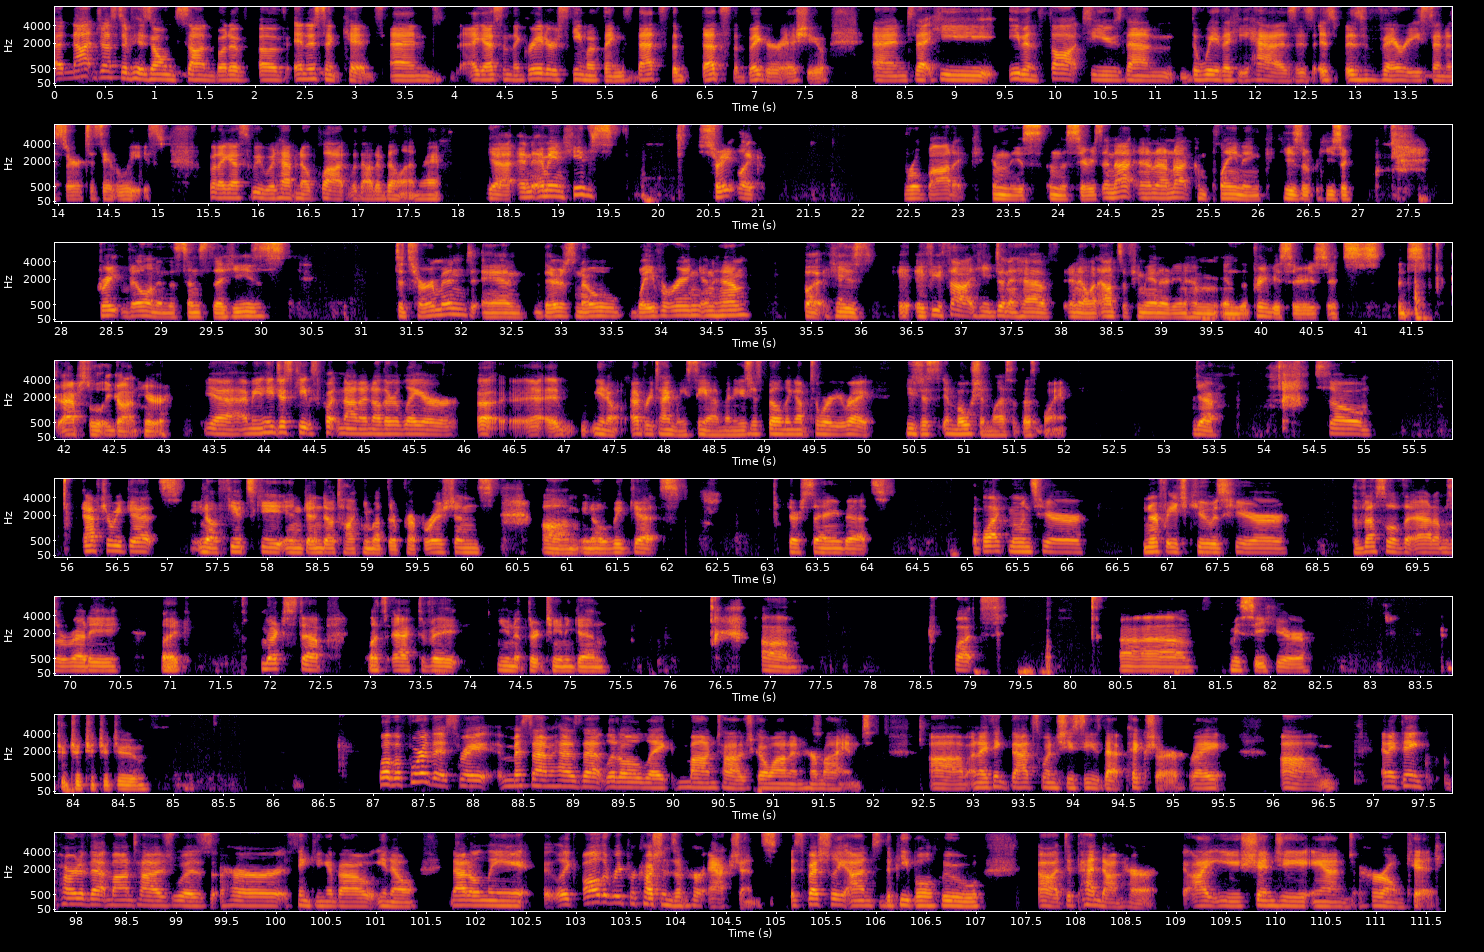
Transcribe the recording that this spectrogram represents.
uh, not just of his own son but of of innocent kids. And i guess in the greater scheme of things that's the that's the bigger issue. And that he even thought to use them the way that he has is is is very sinister to say the least. But i guess we would have no plot without a villain right? Yeah, and I mean he's straight like robotic in these in the series, and not and I'm not complaining. He's a he's a great villain in the sense that he's determined and there's no wavering in him, but he's if you thought he didn't have you know an ounce of humanity in him in the previous series, it's it's absolutely gone here. Yeah, I mean, he just keeps putting on another layer, uh, uh, you know, every time we see him, and he's just building up to where you're right. He's just emotionless at this point. Yeah. So after we get, you know, Fuyutsuki and Gendo talking about their preparations, um, you know, we get they're saying that the Black Moon's here, NERV HQ is here, the Vessel of the Adams are ready. Like, next step, let's activate Unit 13 again. Um, but um, let me see here. Do, do, do. Well, before this, right, Miss M has that little like montage go on in her mind. Um, and I think that's when she sees that picture, right? Um, and I think part of that montage was her thinking about, you know, not only like all the repercussions of her actions, especially onto the people who uh, depend on her, i.e., Shinji and her own kid.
